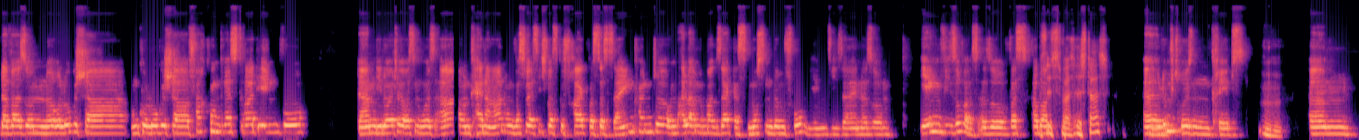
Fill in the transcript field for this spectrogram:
da war so ein neurologischer, onkologischer Fachkongress gerade irgendwo. Da haben die Leute aus den USA und keine Ahnung, was weiß ich, was gefragt, was das sein könnte. Und alle haben immer gesagt, das muss ein Lymphom irgendwie sein. Also irgendwie sowas. Also was, aber. Was ist, was ist das? Äh, mhm. Lymphdrüsenkrebs. Mhm. Ähm,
